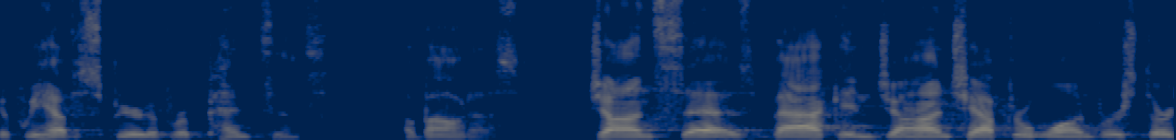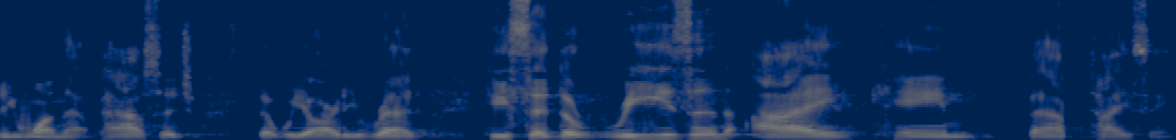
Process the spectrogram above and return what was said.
if we have a spirit of repentance about us. John says back in John chapter 1, verse 31, that passage that we already read, he said, The reason I came baptizing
